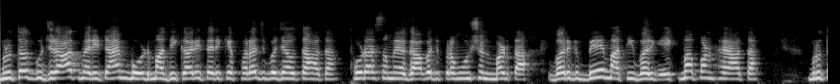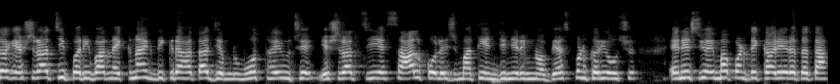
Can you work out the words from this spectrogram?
મૃતક ગુજરાત મેરીટાઈમ બોર્ડમાં અધિકારી તરીકે ફરજ બજાવતા હતા. થોડા સમય અગાઉ જ પ્રમોશન મળતા વર્ગ બે માંથી વર્ગ એકમાં પણ થયા હતા. મૃતક યશરાજસિંહ પરિવારના એકના એક દીકરા હતા, જેમનું મોત થયું છે. યશરાજસિંહે સાલ કોલેજમાંથી એન્જિનિયરિંગનો અભ્યાસ પણ કર્યો છે. એનએસયુઆઈમાં પણ તે કાર્યરત હતા.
